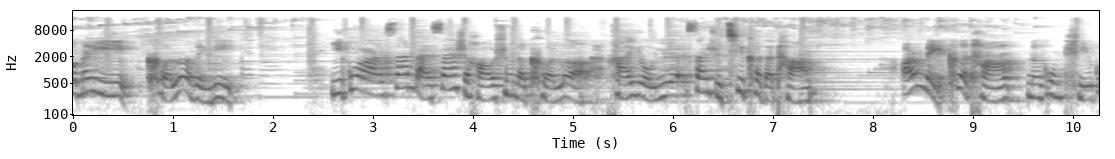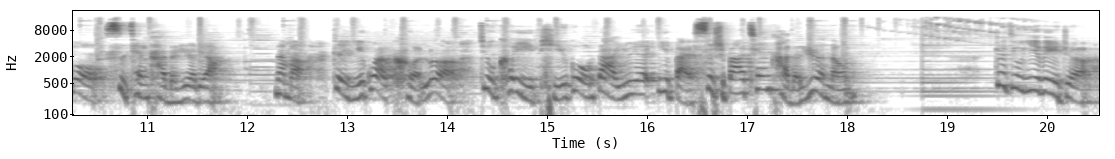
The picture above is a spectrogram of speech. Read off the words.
我们以可乐为例。一罐三百三十毫升的可乐含有约三十七克的糖，而每克糖能够提供四千卡的热量，那么这一罐可乐就可以提供大约一百四十八千卡的热能。这就意味着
